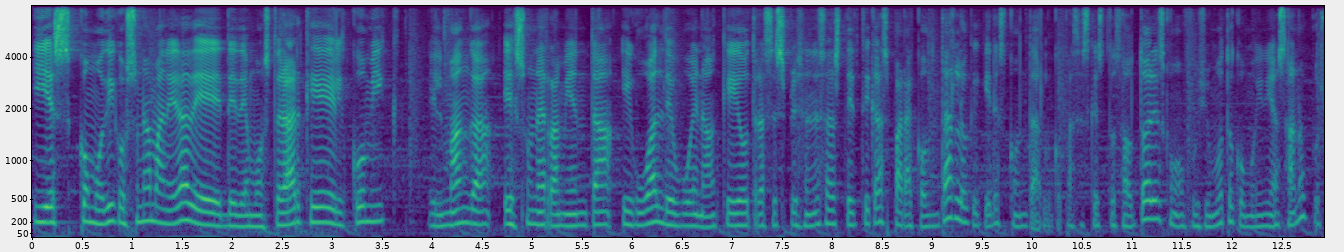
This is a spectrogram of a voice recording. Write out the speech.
Y es, como digo, es una manera de, de demostrar que el cómic, el manga, es una herramienta igual de buena que otras expresiones artísticas para contar lo que quieres contar. Lo que pasa es que estos autores, como Fujimoto, como Inuyasano, pues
